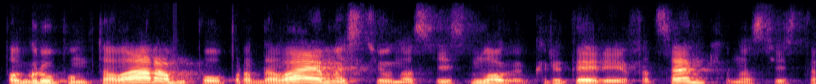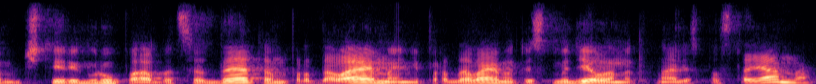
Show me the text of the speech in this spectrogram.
по группам товарам, по продаваемости. У нас есть много критериев оценки. У нас есть там 4 группы А, С, Д, там продаваемые, непродаваемые. То есть мы делаем этот анализ постоянно.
